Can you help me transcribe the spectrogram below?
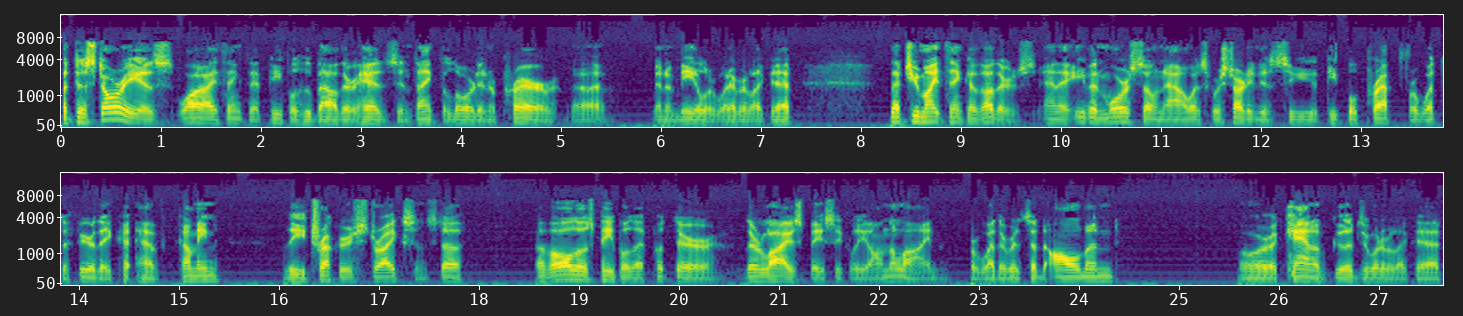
but the story is why I think that people who bow their heads and thank the Lord in a prayer, uh, in a meal or whatever like that, that you might think of others, and uh, even more so now as we're starting to see people prep for what the fear they have coming, the truckers' strikes and stuff. Of all those people that put their their lives basically on the line for whether it's an almond or a can of goods or whatever like that,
